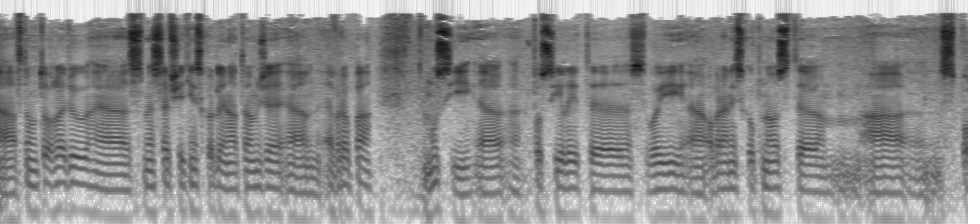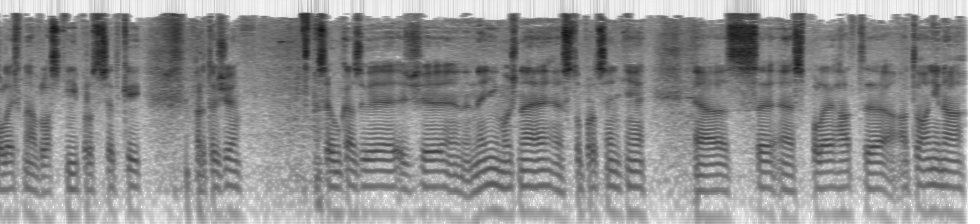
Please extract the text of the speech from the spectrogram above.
A v tomto ohledu eh, jsme se všichni shodli na tom, že Evropa musí posílit svoji obrany schopnost a spolech na vlastní prostředky, protože se ukazuje, že není možné stoprocentně eh, se eh, spoléhat eh, a to ani na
